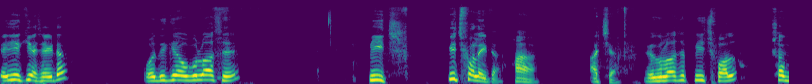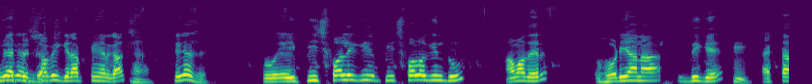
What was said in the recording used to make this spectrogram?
এই যে কি আছে এটা? ওইদিকে ওগুলো আছে পিচ পিচ ফল এইটা। হ্যাঁ আচ্ছা এগুলো আছে পিচ ফল। সব। সবই গ্রাফটিং এর গাছ। হ্যাঁ। ঠিক আছে? তো এই পিচ ফলে পিচ ফলও কিন্তু আমাদের হরিয়ানা দিকে একটা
